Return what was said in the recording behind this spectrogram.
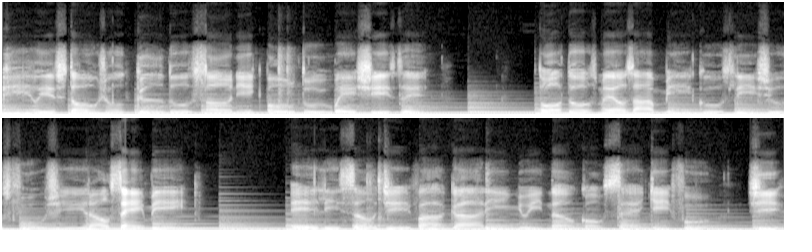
Eu estou jogando Sonic.exe. Todos meus amigos lixos fugirão sem mim. Eles são devagarinho e não conseguem fugir.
